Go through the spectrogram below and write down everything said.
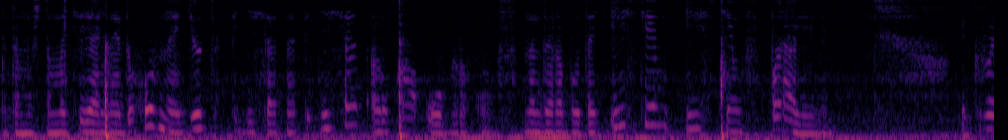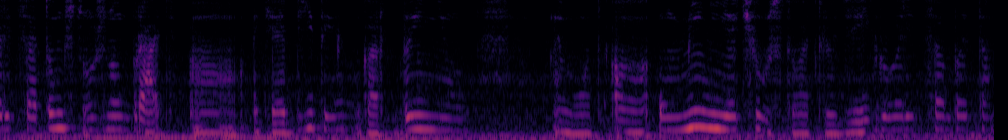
потому что материальное и духовное идет в 50 на 50, а рука об руку. Надо работать и с тем, и с тем в параллели. И говорится о том, что нужно убрать э, эти обиды, гордыню, вот. А умение чувствовать людей, говорится об этом.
